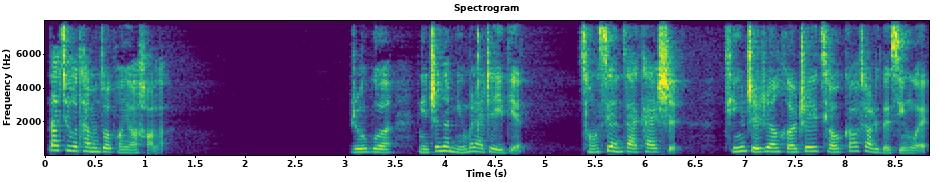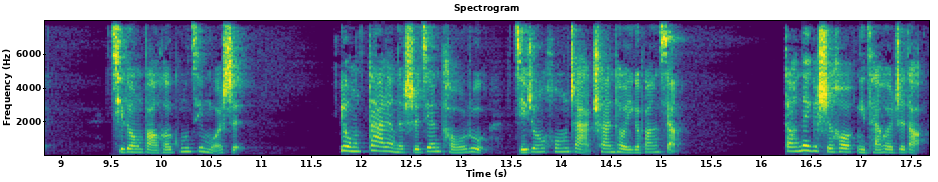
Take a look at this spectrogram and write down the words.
那就和他们做朋友好了。如果你真的明白了这一点，从现在开始停止任何追求高效率的行为，启动饱和攻击模式，用大量的时间投入，集中轰炸，穿透一个方向。到那个时候，你才会知道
